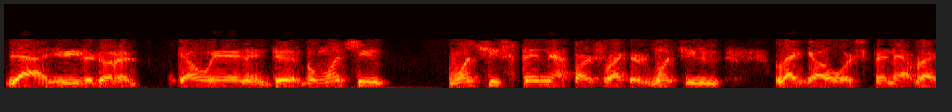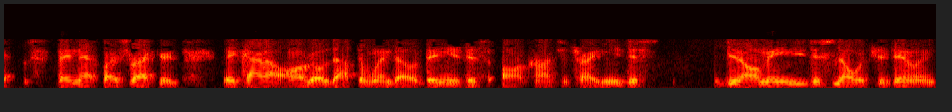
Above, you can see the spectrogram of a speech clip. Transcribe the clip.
yeah, you're either going to go in and do it. But once you, once you spin that first record, once you let go or spin that rec- spin that first record, it kind of all goes out the window. Then you're just all concentrating. You just, you know what I mean? You just know what you're doing.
